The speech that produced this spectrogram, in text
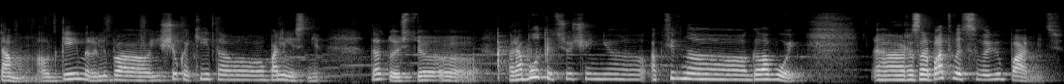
там Альцгеймер, либо еще какие-то болезни. Да, то есть э, работать очень э, активно головой, э, разрабатывать свою память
